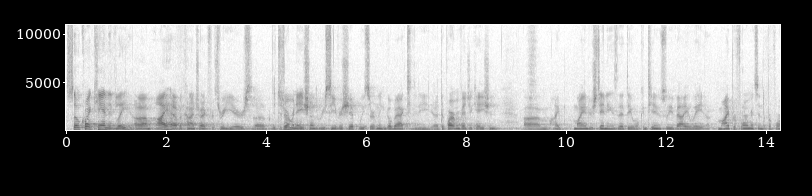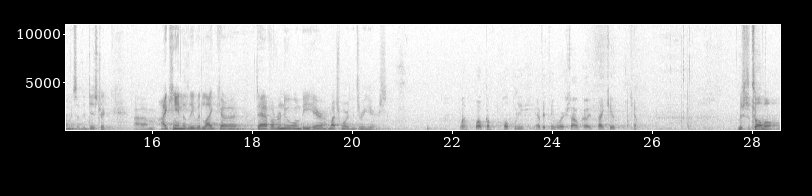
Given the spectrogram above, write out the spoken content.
So quite candidly, um, I have a contract for three years. Uh, The determination of the receivership, we certainly can go back to the uh, Department of Education. Um, I, my understanding is that they will continuously evaluate my performance and the performance of the district. Um, I candidly would like uh, to have a renewal and be here much more than three years. Well, welcome. Hopefully, everything works out good. Thank you. Mr. Tomo,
